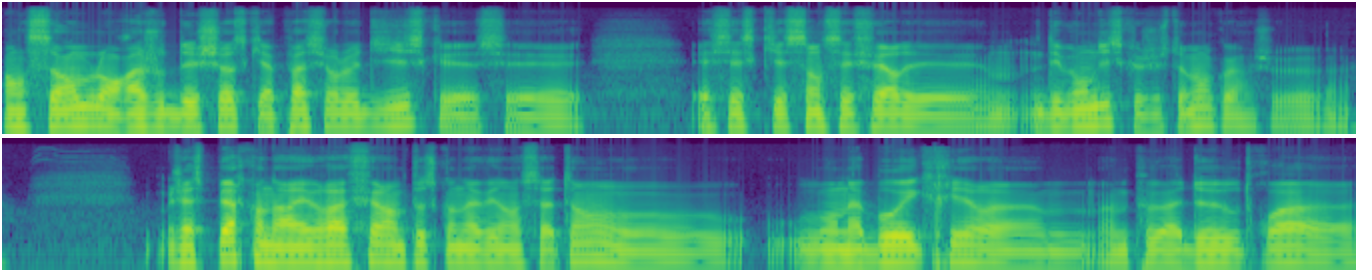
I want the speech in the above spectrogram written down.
ensemble, on rajoute des choses qu'il n'y a pas sur le disque. Et c'est, ce qui est censé faire des, bons disques, justement. Quoi. Je, J'espère qu'on arrivera à faire un peu ce qu'on avait dans Satan, où, on a beau écrire euh, un, peu à deux ou trois euh,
